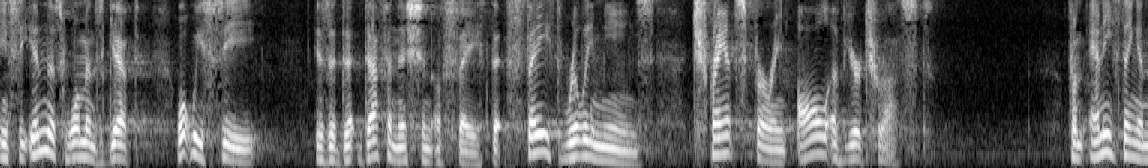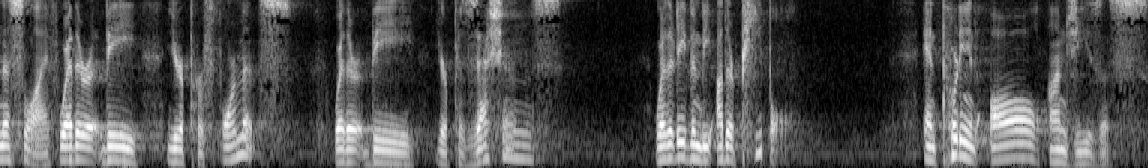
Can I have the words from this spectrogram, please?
You see, in this woman's gift, what we see is a de- definition of faith that faith really means transferring all of your trust from anything in this life, whether it be your performance, whether it be your possessions, whether it even be other people, and putting it all on Jesus.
